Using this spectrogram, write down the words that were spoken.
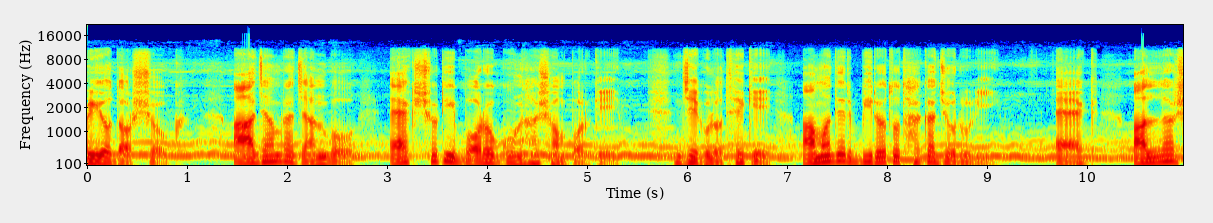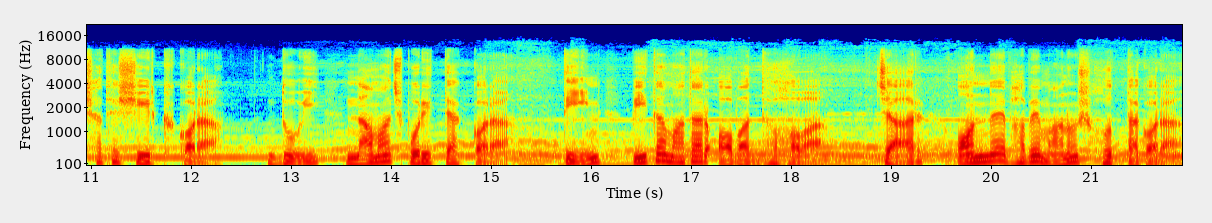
প্রিয় দর্শক, আজ আমরা জানব একশোটি বড় গুনহা সম্পর্কে, যেগুলো থেকে আমাদের বিরত থাকা জরুরি। এক, আল্লাহর সাথে শির্ক করা। দুই, নামাজ পরিত্যাগ করা। তিন পিতা মাতার অবাধ্য হওয়া। চার, অন্যায়ভাবে মানুষ হত্যা করা।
